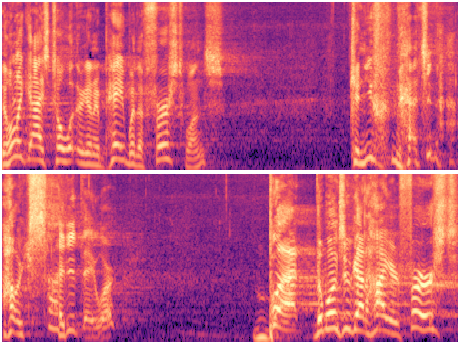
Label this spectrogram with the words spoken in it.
The only guys told what they were going to pay were the first ones. Can you imagine how excited they were? But the ones who got hired first,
